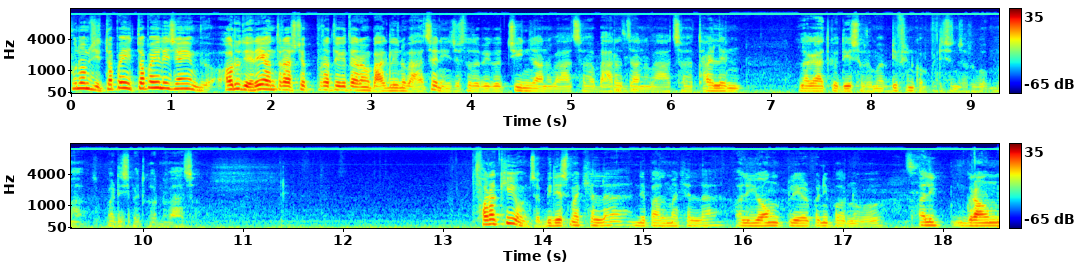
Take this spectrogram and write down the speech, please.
पुनमजी तपाईँ तपाईँले चाहिँ अरू धेरै अन्तर्राष्ट्रिय प्रतियोगितामा भाग लिनु भएको छ नि? जस्तो तपाईँको चिन जानुभएको छ भारत जानुभएको छ थाइल्यान्ड लगायतको देशहरूमा डिफ्रेन्ट कम्पिटिसन्सहरूमा पार्टिसिपेट गर्नुभएको छ। फरक के हुन्छ? विदेशमा खेल्दा नेपालमा खेल्दा अलिक यङ प्लेयर पनि पर्नुभयो। अलिक ग्राउन्ड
